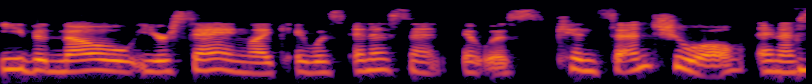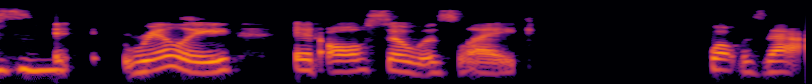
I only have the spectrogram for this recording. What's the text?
even though you're saying like it was innocent, it was consensual, and mm-hmm. it, really, it also was like what was that?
